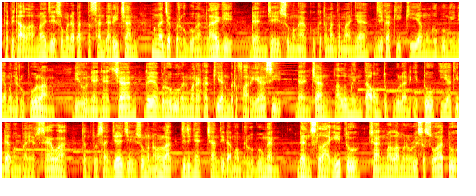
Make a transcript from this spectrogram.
Tapi tak lama Jesu mendapat pesan dari Chan mengajak berhubungan lagi. Dan Jesu mengaku ke teman-temannya jika Kiki yang menghubunginya menyuruh pulang. Di huniannya Chan, gaya berhubungan mereka kian bervariasi. Dan Chan lalu minta untuk bulan itu ia tidak membayar sewa. Tentu saja Jesu menolak, jadinya Chan tidak mau berhubungan. Dan setelah itu, Chan malah menulis sesuatu.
